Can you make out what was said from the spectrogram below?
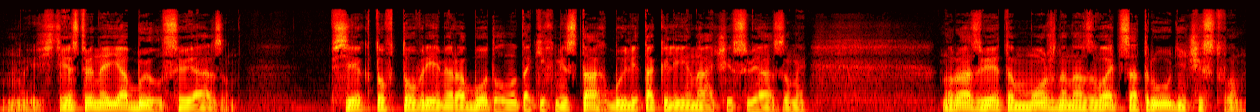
Ну, естественно, я был связан. Все, кто в то время работал на таких местах, были так или иначе связаны. Но разве это можно назвать сотрудничеством?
